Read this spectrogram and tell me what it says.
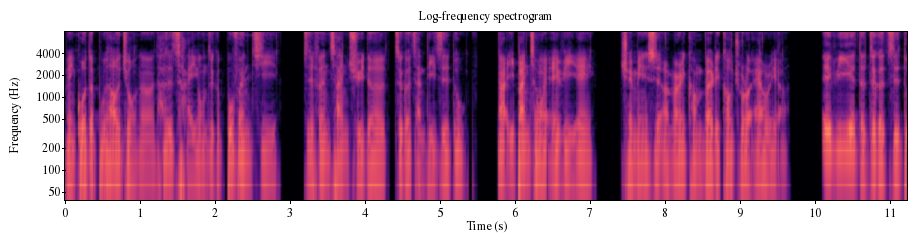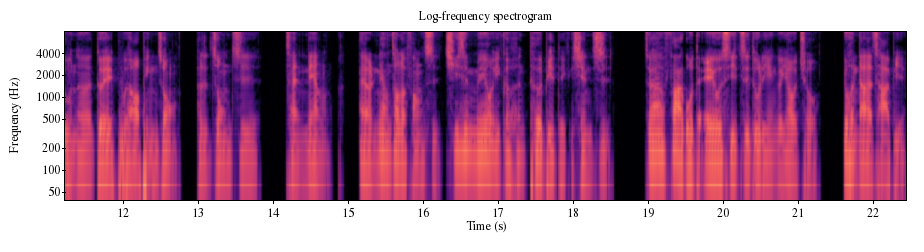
美国的葡萄酒呢，它是采用这个不分级只分产区的这个产地制度，那一般称为 AVA，全名是 American Viticultural Area。AVA 的这个制度呢，对葡萄品种它的种植、产量还有酿造的方式，其实没有一个很特别的一个限制，这和法国的 AOC 制度的严格要求有很大的差别。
